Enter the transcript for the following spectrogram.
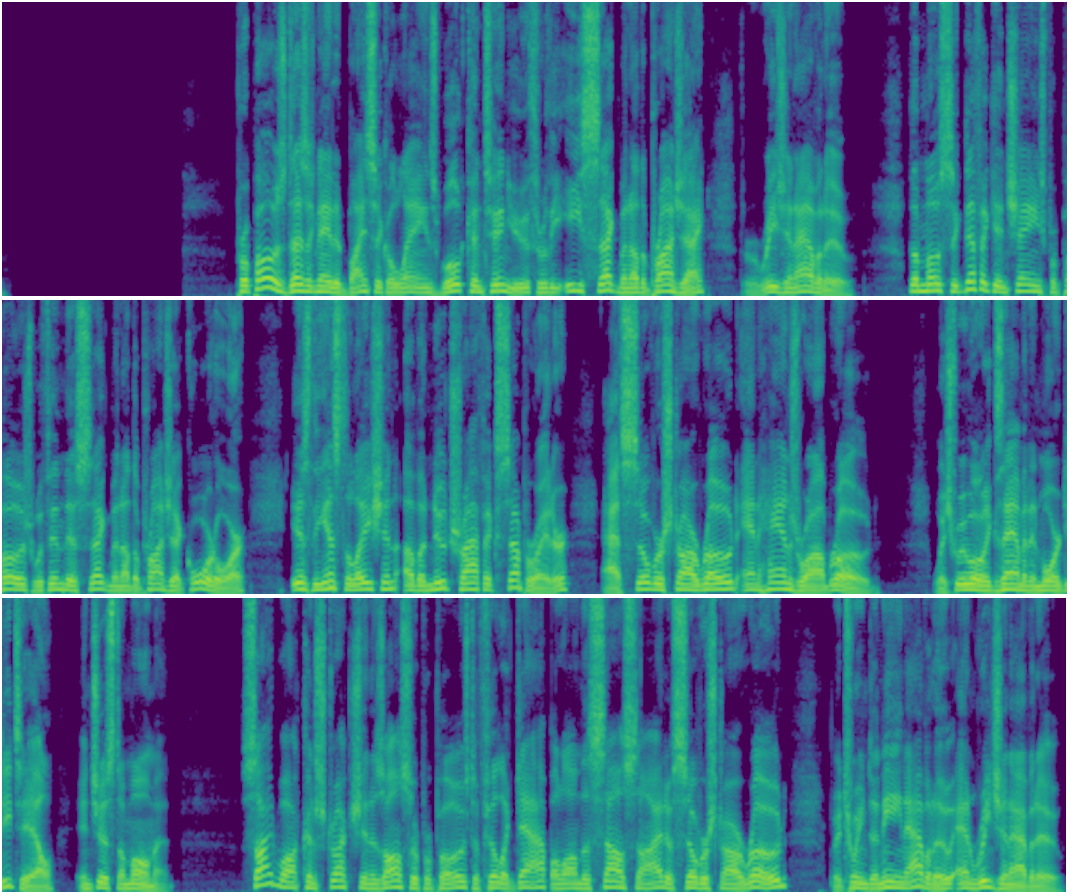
Proposed designated bicycle lanes will continue through the east segment of the project through Regent Avenue. The most significant change proposed within this segment of the project corridor is the installation of a new traffic separator at Silver Star Road and Hansrob Road, which we will examine in more detail in just a moment. Sidewalk construction is also proposed to fill a gap along the south side of Silver Star Road between Deneen Avenue and Regent Avenue.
